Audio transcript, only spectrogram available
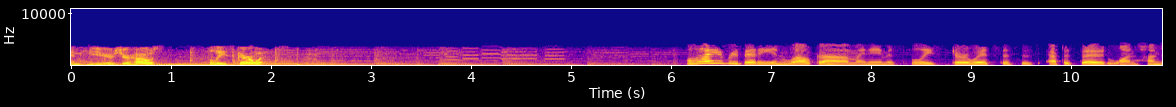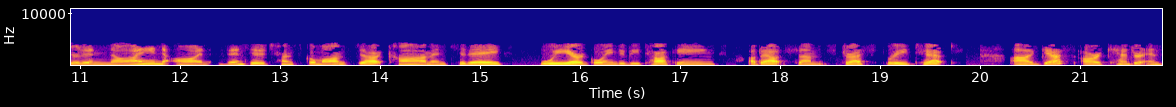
and here's your host, Felice Gerwitz. Well, hi, everybody, and welcome. My name is Felice Gerwitz. This is episode 109 on VintageHomeschoolMoms.com, and today we are going to be talking about some stress-free tips. Uh, guests are Kendra and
